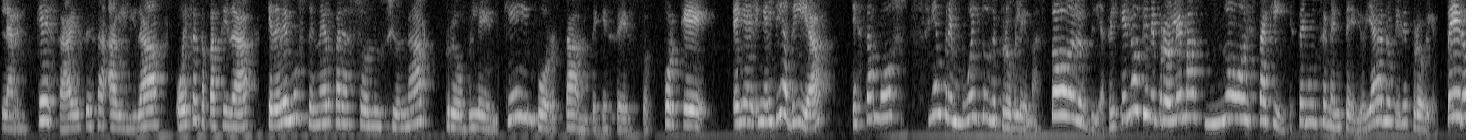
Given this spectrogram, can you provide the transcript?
la riqueza es esa habilidad o esa capacidad que debemos tener para solucionar problemas. Qué importante que es esto, porque en el, en el día a día estamos siempre envueltos de problemas, todos los días. El que no tiene problemas no está aquí, está en un cementerio, ya no tiene problemas. Pero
